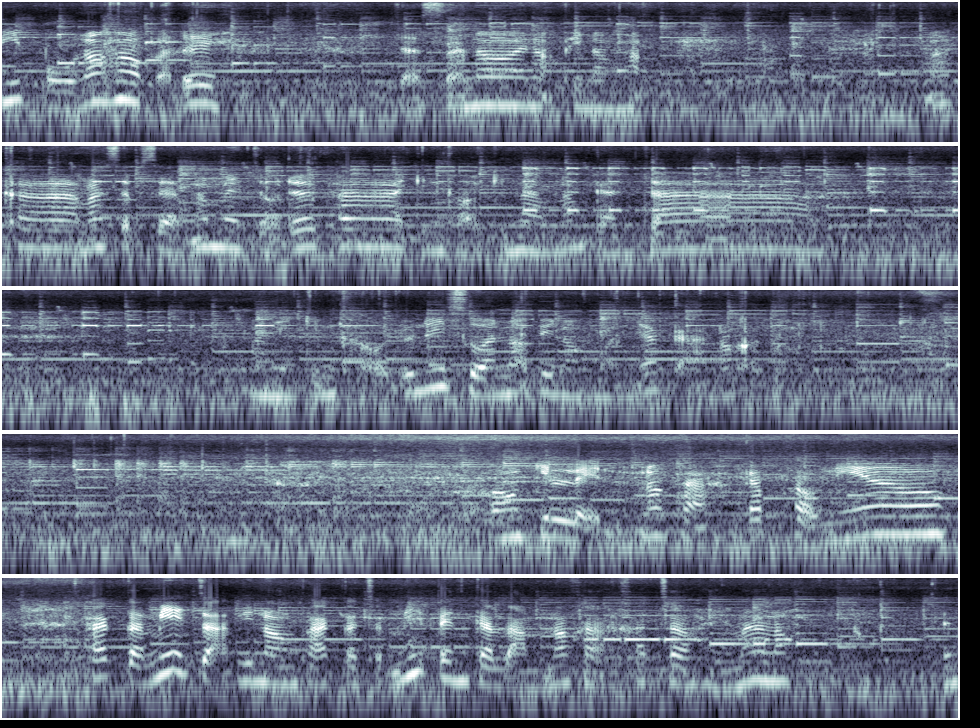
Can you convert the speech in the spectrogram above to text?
มีโปเนาะเฮาก็เลยจะสะน้อยเนาะพี่น้องเนาะมาค่ะมาแซ่บๆน้ำมาจดเด้อค่ะ กินข้าวกินน้ำน้ำกันจ้าวันนี้กินข้าวอยู่ในสวนเนาะพี่น้องบรรยากาศเนาะค่ะเนาะของกินเล่นเนาะค่ะ กับข้าวเหนียว พักกับมีจ้ะพี่น้องพักก็จะมีเป็นกะหล่ำเนาะค่ะข้าเจ้าให้มากเนาะเป็น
